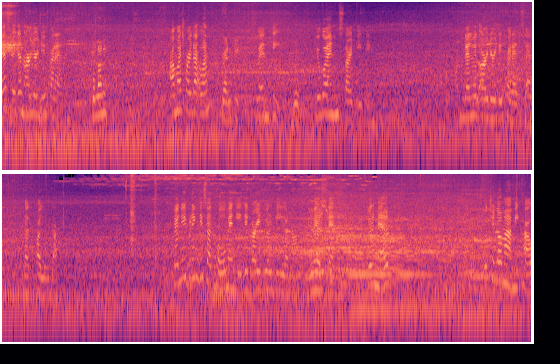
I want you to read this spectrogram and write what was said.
yes we can order different कितना नहीं how much for that one? 20 20 Look. you go and start eating and then we'll order different set that faluda Can we bring this at home and eat it or it will be ano, yes. melted? It will melt? Kuchilo mami cow?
